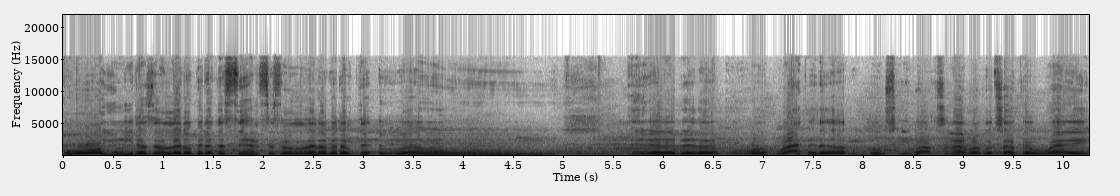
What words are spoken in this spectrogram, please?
All you need is a little bit of the sense, is a little bit of the whoa, a little bit of whoa, wrap it up, Booski box and I will tuck away.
